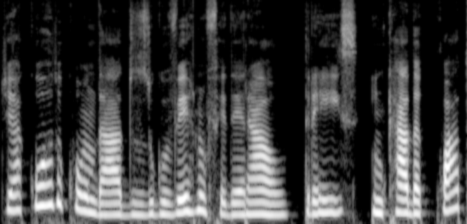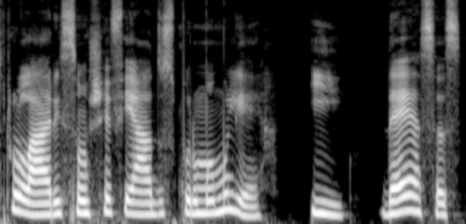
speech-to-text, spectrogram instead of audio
De acordo com dados do governo federal, três em cada quatro lares são chefiados por uma mulher. E, dessas,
